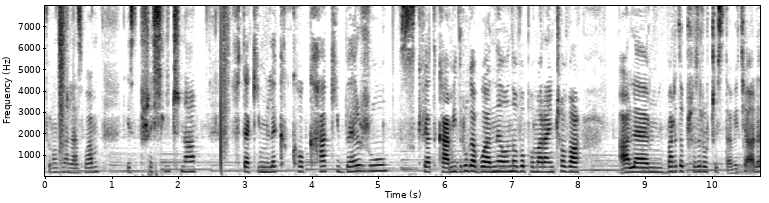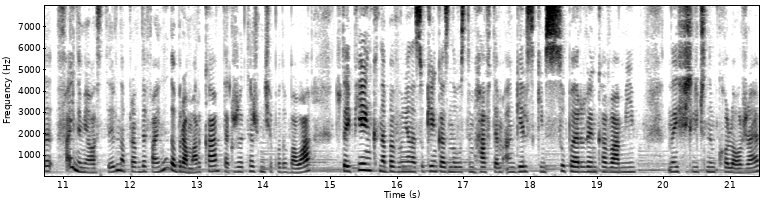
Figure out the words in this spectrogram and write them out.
którą znalazłam. Jest prześliczna w takim lekko kaki beżu z kwiatkami. Druga była neonowo-pomarańczowa, ale bardzo przezroczysta, wiecie, ale fajny miała styl, naprawdę fajny, dobra marka, także też mi się podobała. Tutaj piękna bawełniana sukienka znowu z tym haftem angielskim, z super rękawami, no i w ślicznym kolorze.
